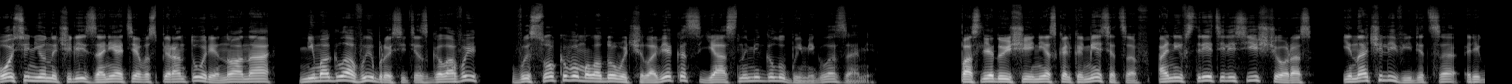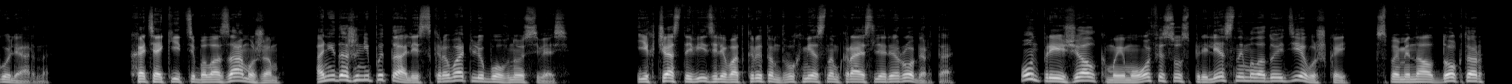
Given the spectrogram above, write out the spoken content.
Осенью начались занятия в аспирантуре, но она не могла выбросить из головы высокого молодого человека с ясными голубыми глазами. Последующие несколько месяцев они встретились еще раз и начали видеться регулярно. Хотя Китти была замужем, они даже не пытались скрывать любовную связь. Их часто видели в открытом двухместном Крайслере Роберта. Он приезжал к моему офису с прелестной молодой девушкой, вспоминал доктор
